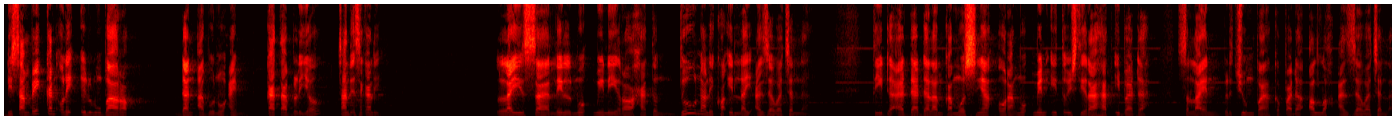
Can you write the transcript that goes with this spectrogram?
Disampaikan oleh Ilmu Barak dan Abu Nuaim. Kata beliau, cantik sekali. Laisa lil mu'mini rahatun duna liqa'illahi azza wa jalla. Tidak ada dalam kamusnya orang mukmin itu istirahat ibadah selain berjumpa kepada Allah azza wa jalla.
